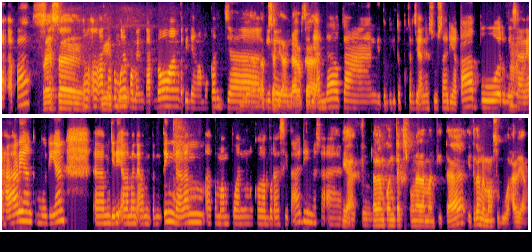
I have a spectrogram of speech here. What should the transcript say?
apa rese, Eh, eh, atau gitu. kemudian komentar doang tapi dia nggak mau kerja nggak gitu bisa nggak bisa diandalkan. diandalkan gitu begitu pekerjaannya susah dia kabur misalnya Hmm. hal-hal yang kemudian eh, menjadi elemen-elemen penting dalam eh, kemampuan kolaborasi tadi Mas Aan Iya. gitu. Dalam konteks pengalaman kita, itu kan memang sebuah hal yang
